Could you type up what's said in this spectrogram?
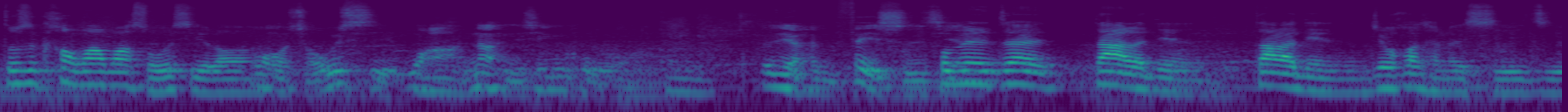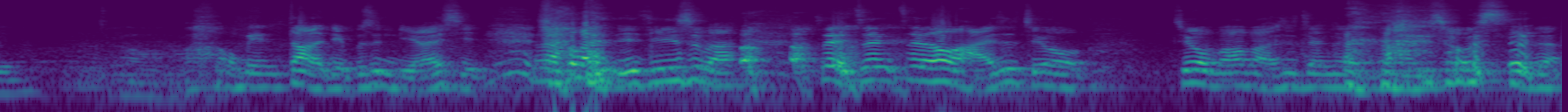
都是靠妈妈手洗咯。哦，手洗，哇，那很辛苦哦，嗯而且很费时间。后面再大了点，大了点就换成了洗衣机。哦，后面大了点不是你来洗，是换洗衣机是吧？所以最最后还是只有只有妈妈是真的拿手洗的。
